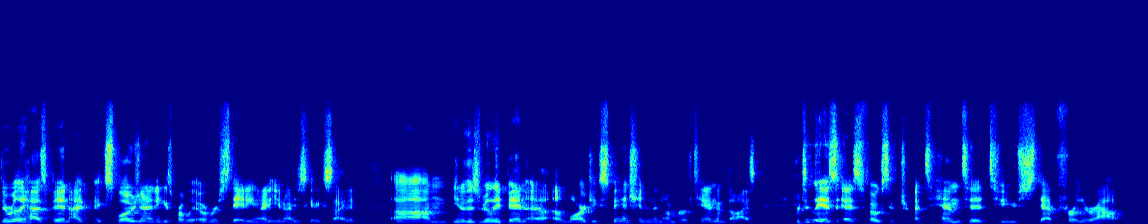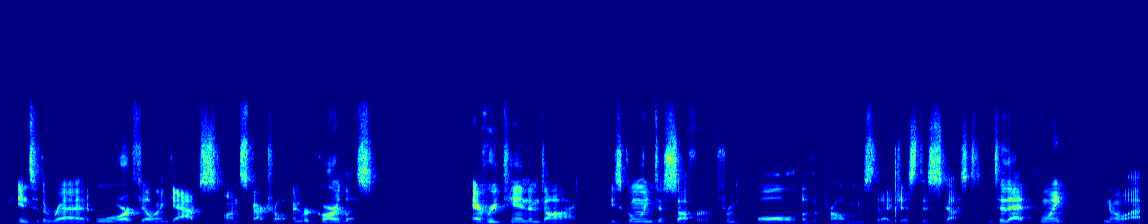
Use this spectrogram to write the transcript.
there really has been I, explosion. I think is probably overstating. And I, you know, I just get excited. Um, you know, there's really been a, a, large expansion in the number of tandem dyes, particularly as, as folks have attempted to step further out into the red or fill in gaps on spectral. And regardless, every tandem dye is going to suffer from all of the problems that I just discussed. And to that point, you know, uh,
